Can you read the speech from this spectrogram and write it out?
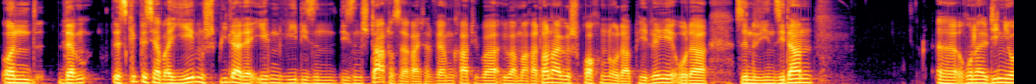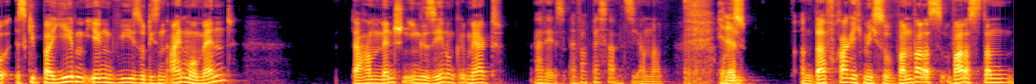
Und der, es gibt es ja bei jedem Spieler, der irgendwie diesen, diesen Status erreicht hat. Wir haben gerade über, über Maradona gesprochen oder Pelé oder Zinedine Zidane, äh, Ronaldinho. Es gibt bei jedem irgendwie so diesen einen Moment, da haben Menschen ihn gesehen und gemerkt, ah, der ist einfach besser als die anderen. Ja, das- und, da frage ich mich so, wann war das, war das dann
